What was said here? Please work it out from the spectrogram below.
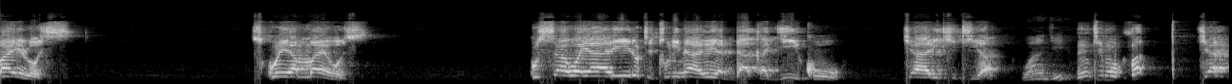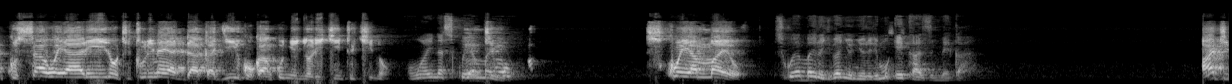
Miles. Square miles ku ssaawa ya leero tetulinaayo yadde akajiiko. Kyali kitya? Wangi nti muba kya- ku ssaawa ya leero titulina yadde akajiiko kankunyonyola ekintu kino. Square nti mile. square mile. Square mile gye banyonyola erimu acres meka anti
